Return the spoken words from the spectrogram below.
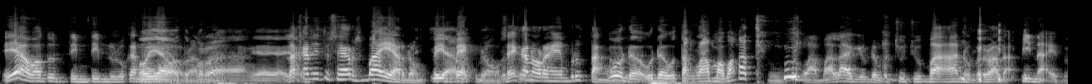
Iya, waktu tim-tim dulu kan. Oh iya, banyak waktu orang. perang. Ya, ya, ya. Lah kan itu saya harus bayar dong, Iya, payback betul, dong. betul. Saya kan orang yang berutang. Gua udah udah utang lama banget. lama lagi udah bercucu bahan, udah beranak pinak itu.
